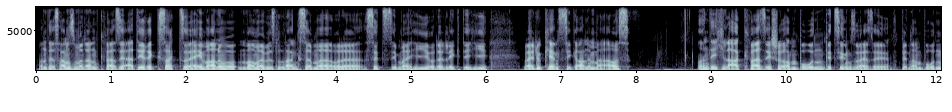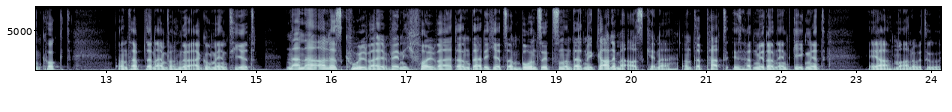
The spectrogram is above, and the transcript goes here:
Und das haben sie mir dann quasi auch direkt gesagt, so hey Manu, mach mal ein bisschen langsamer oder sitz dich mal hier oder leg dich hier, weil du kennst dich gar nicht mehr aus. Und ich lag quasi schon am Boden, beziehungsweise bin am Boden gehockt und habe dann einfach nur argumentiert, na, na, alles cool, weil wenn ich voll war, dann darf ich jetzt am Boden sitzen und darf mich gar nicht mehr auskennen. Und der Pat hat mir dann entgegnet, ja, Manu, du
